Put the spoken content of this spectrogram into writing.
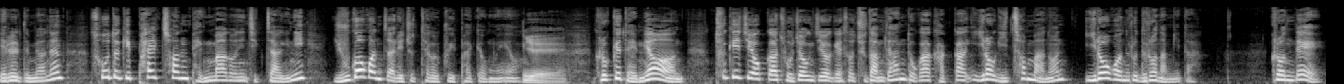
예를 들면은 소득이 8,100만 원인 직장인이 6억 원짜리 주택을 구입할 경우에요. 예. 그렇게 되면 투기 지역과 조정 지역에서 주담대 한도가 각각 1억 2천만 원, 1억 원으로 늘어납니다. 그런데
